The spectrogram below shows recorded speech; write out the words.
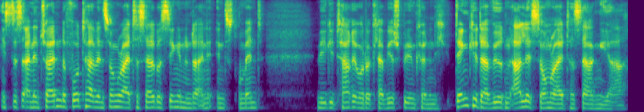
Ist das ein entscheidender Vorteil, wenn Songwriter selber singen und ein Instrument wie Gitarre oder Klavier spielen können? Ich denke, da würden alle Songwriter sagen ja.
